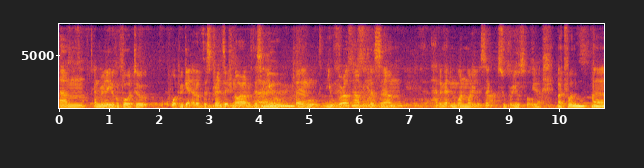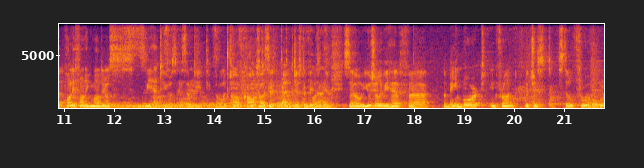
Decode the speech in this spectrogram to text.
Um, and really looking forward to what we get out of this transition or out of this new um, new world now. Because um, having that in one module is like super useful. Yeah, but for the uh, polyphonic modules, we had to use SMD technology. Oh, of course, because to it fit- just to fit that in. So usually we have uh, the main board in front, which is still through hole,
